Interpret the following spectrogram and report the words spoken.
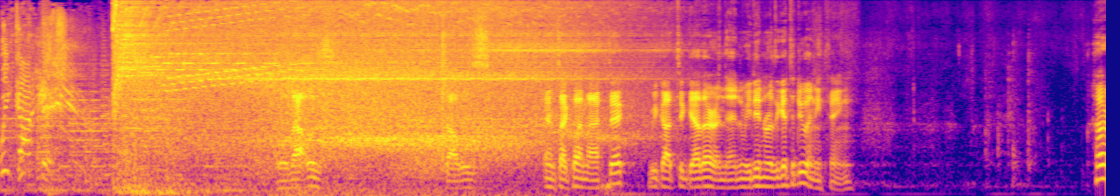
We got this! Well, that was that was anticlimactic. We got together and then we didn't really get to do anything. All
